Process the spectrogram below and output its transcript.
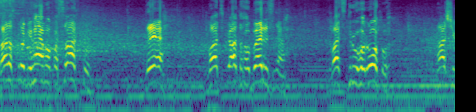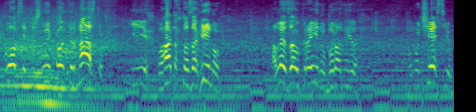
Зараз пробігаємо посадку, де 25 березня 22 року наші хлопці пішли в контрнаступ і багато хто загинув, але за Україну боронили. Тому честь їм.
